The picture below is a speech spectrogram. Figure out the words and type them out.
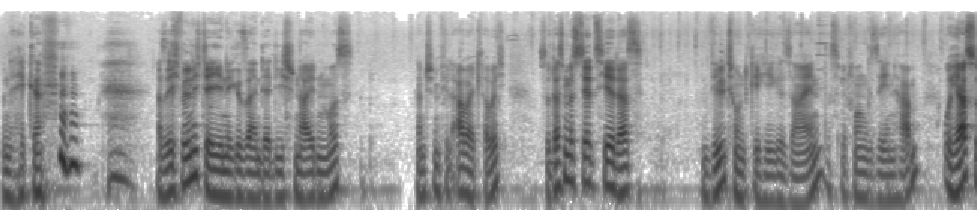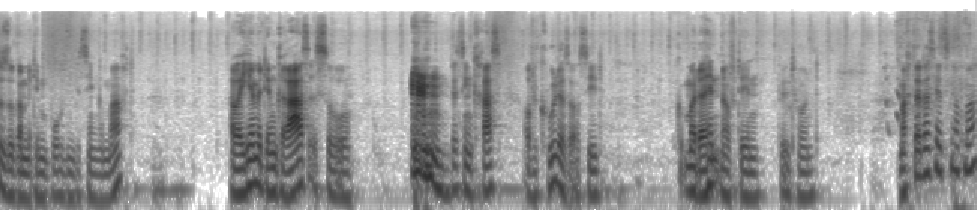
So eine Hecke. also ich will nicht derjenige sein, der die schneiden muss. Ganz schön viel Arbeit, glaube ich. So, das müsste jetzt hier das Wildhundgehege sein, das wir vorhin gesehen haben. Oh, hier hast du sogar mit dem Boden ein bisschen gemacht. Aber hier mit dem Gras ist so ein bisschen krass. Oh, wie cool das aussieht. Guck mal da hinten auf den Wildhund. Macht er das jetzt nochmal?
